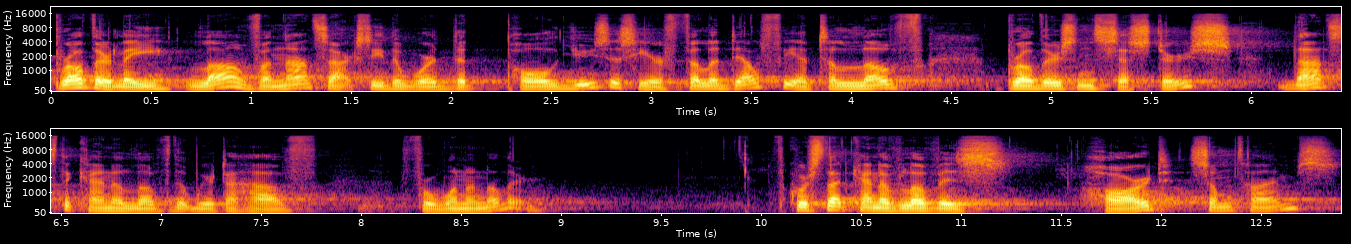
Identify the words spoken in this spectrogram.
brotherly love, and that's actually the word that Paul uses here Philadelphia, to love brothers and sisters. That's the kind of love that we're to have for one another. Of course, that kind of love is hard sometimes.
